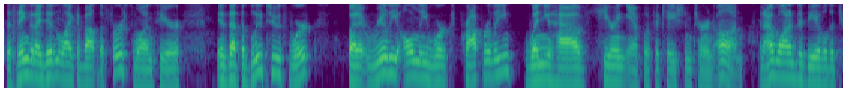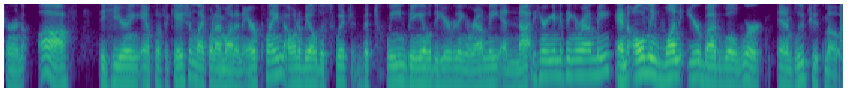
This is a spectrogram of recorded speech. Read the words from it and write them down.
The thing that I didn't like about the first ones here is that the Bluetooth works, but it really only works properly when you have hearing amplification turned on. And I wanted to be able to turn off the hearing amplification like when I'm on an airplane. I want to be able to switch between being able to hear everything around me and not hearing anything around me. And only one earbud will work in a Bluetooth mode.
